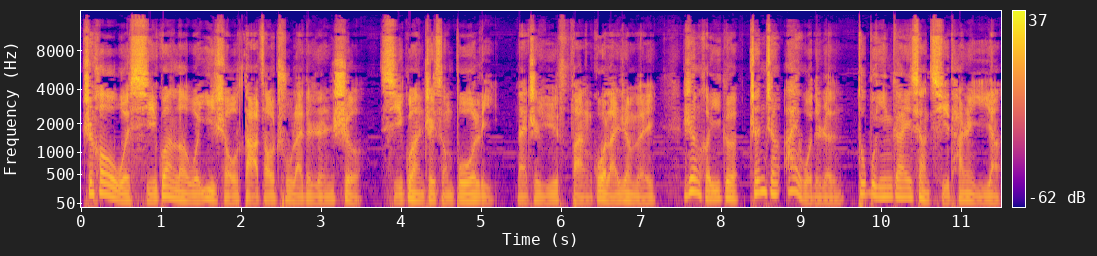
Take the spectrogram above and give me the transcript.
之后我习惯了我一手打造出来的人设，习惯这层玻璃，乃至于反过来认为，任何一个真正爱我的人都不应该像其他人一样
